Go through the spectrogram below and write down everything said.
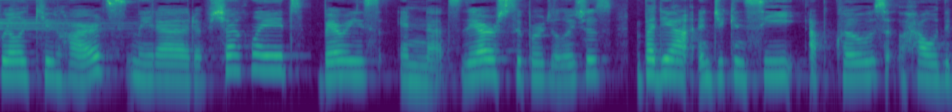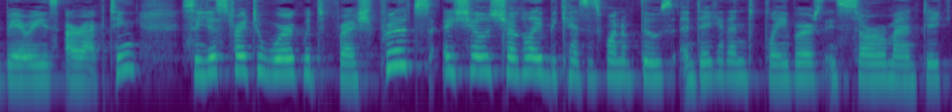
really cute hearts made out of chocolate, berries, and nuts. They are super delicious. But yeah, and you can see up close how the berries are acting. So just try to work with fresh fruits. I chose chocolate because it's one of those decadent flavors. It's so romantic.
